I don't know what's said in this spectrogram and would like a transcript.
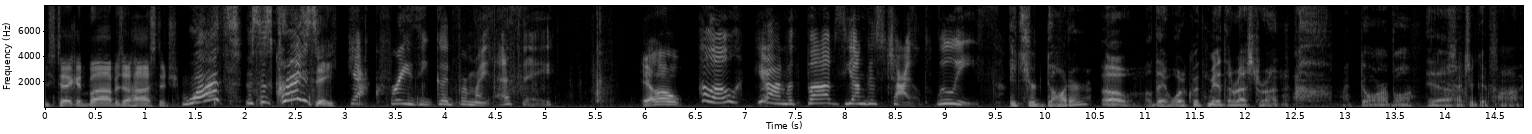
He's taking Bob as a hostage. What? This is crazy. Yeah, crazy good for my essay. Hello. Hello, you're on with Bob's youngest child, Louise. It's your daughter? Oh, they work with me at the restaurant. Adorable. Yeah. You're such a good father.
